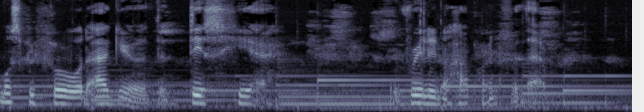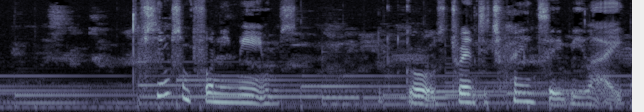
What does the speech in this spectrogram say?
Most people would argue that this here really not happened for them. I've seen some funny memes. It goes 2020 be like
